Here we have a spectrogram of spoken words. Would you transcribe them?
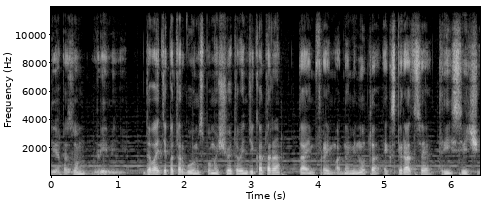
диапазон времени. Давайте поторгуем с помощью этого индикатора. Таймфрейм 1 минута, экспирация 3 свечи.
